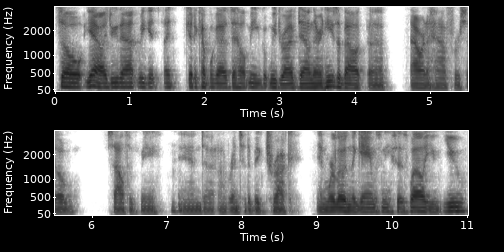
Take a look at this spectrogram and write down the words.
So yeah, I do that. We get I get a couple guys to help me. We drive down there, and he's about an hour and a half or so south of me, Mhm. and uh, I rented a big truck. And we're loading the games, and he says, "Well, you you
